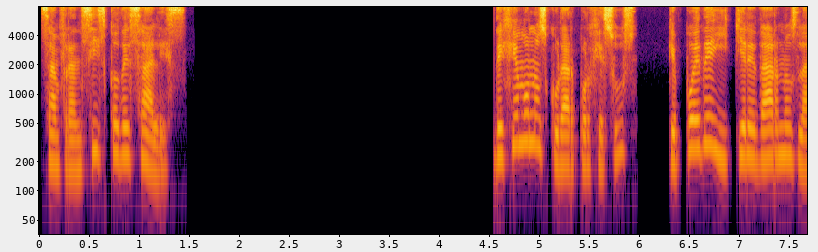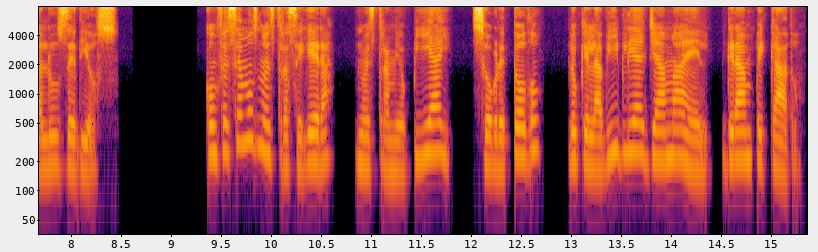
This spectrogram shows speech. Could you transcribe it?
San Francisco de Sales. Dejémonos curar por Jesús, que puede y quiere darnos la luz de Dios. Confesemos nuestra ceguera, nuestra miopía y, sobre todo, lo que la Biblia llama el gran pecado.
